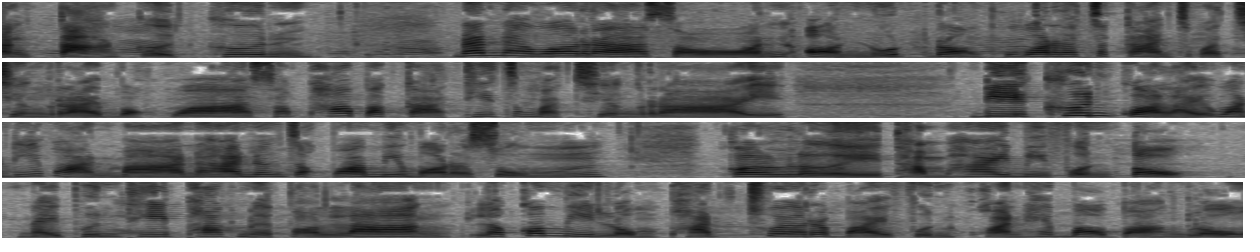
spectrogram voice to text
ต่างๆ เกิดขึ้น ด้านนายวราสอนอ่อนนุชรองผู้ว่าราชการจังหวัดเชียงรายบอกว่าสภาพอากาศที่จังหวัดเชียงราย ดีขึ้นกว่าหลายวันที่ผ่านมานะคะ เนื่องจากว่ามีมรสุม ก็เลยทำให้มีฝนตกในพื้นที่ภาคเหนือตอนล่าง แล้วก็มีลมพัดช่วยระบายฝุ่นควันให้เบาบางลง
